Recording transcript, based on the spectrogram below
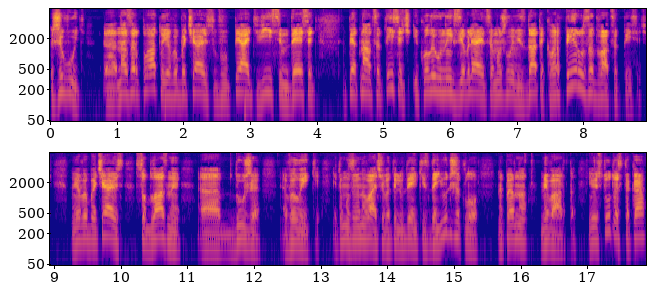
живуть е, на зарплату, я вибачаюсь, в 5, 8, 10, 15 тисяч, і коли у них з'являється можливість дати квартиру за 20 тисяч, ну я вибачаюсь, соблазни е, дуже великі. І тому звинувачувати людей, які здають житло, напевно, не варто. І ось тут ось така.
